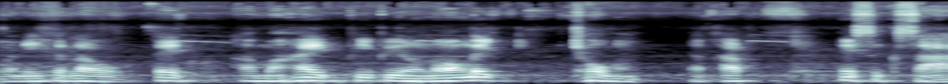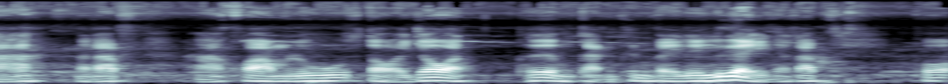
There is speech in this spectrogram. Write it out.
วันนี้ก็เราได้เอามาให้พี่ๆน้องๆได้ชมนะครับ ได้ศึกษานะครับ หาความรู้ต่อยอดเพิ่มกันขึ้นไปเรื่อยๆนะครับ เพราะ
